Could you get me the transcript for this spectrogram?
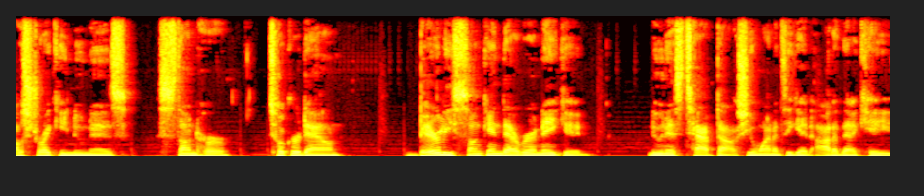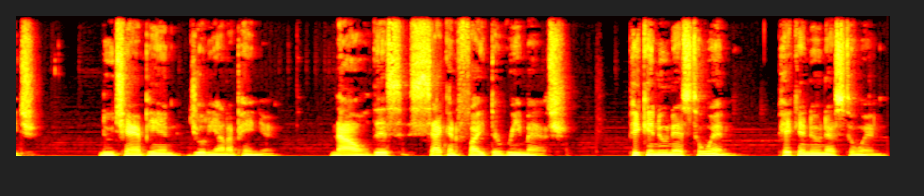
outstriking Nunes, stunned her, took her down, barely sunk in that rear naked, Nunes tapped out. She wanted to get out of that cage. New champion, Julianna Pena. Now, this second fight, the rematch. Picking Nunes to win. Picking Nunes to win.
